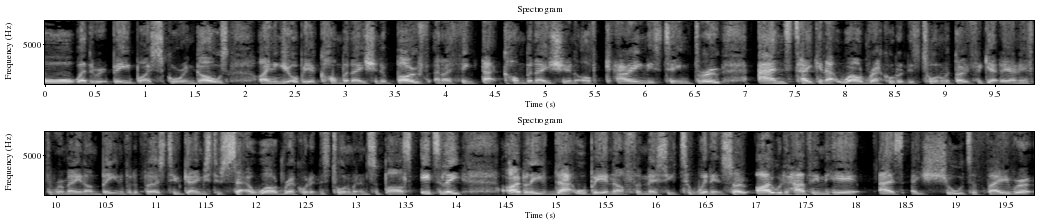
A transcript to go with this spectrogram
or whether it be by scoring goals. I think it will be a combination of both, and I think that combination of carrying this team through and taking that world record at this tournament, don't forget they only have to remain unbeaten for the first two games to set a world world record at this tournament and surpass Italy. I believe that will be enough for Messi to win it. So I would have him here as a shorter favourite.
